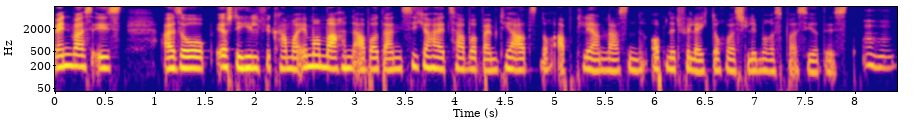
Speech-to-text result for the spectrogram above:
wenn was ist. Also erste Hilfe kann man immer machen, aber dann sicherheitshalber beim Tierarzt noch abklären lassen, ob nicht vielleicht doch was Schlimmeres passiert ist. Mhm.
